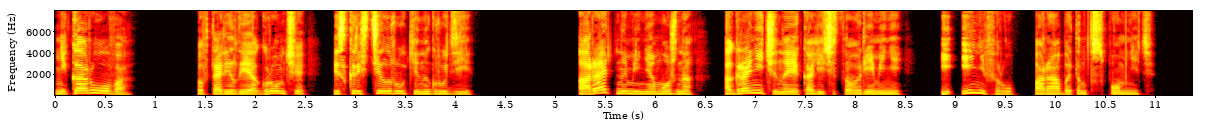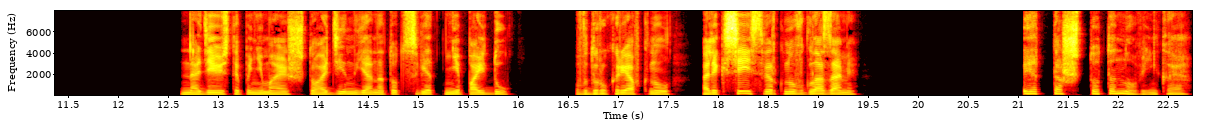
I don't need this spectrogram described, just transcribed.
Не корова, повторил я громче и скрестил руки на груди. Орать на меня можно ограниченное количество времени, и Иниферу пора об этом вспомнить. Надеюсь, ты понимаешь, что один я на тот свет не пойду. Вдруг рявкнул Алексей, сверкнув глазами. «Это что-то новенькое».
